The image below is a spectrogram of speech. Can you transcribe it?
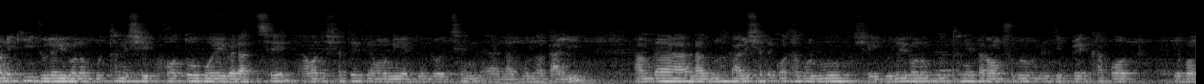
অনেকেই জুলাই গণঅভ্যুত্থানে সেই ক্ষত বয়ে বেড়াচ্ছে। আমাদের সাথে তেমনই একজন রয়েছেন নাজমুল হক আলী। আমরা নাজমুল হক আলীর সাথে কথা বলব। সেই জুলাই গণঅভ্যুত্থানে তার অংশগ্রহণের যে প্রেক্ষাপট এবং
